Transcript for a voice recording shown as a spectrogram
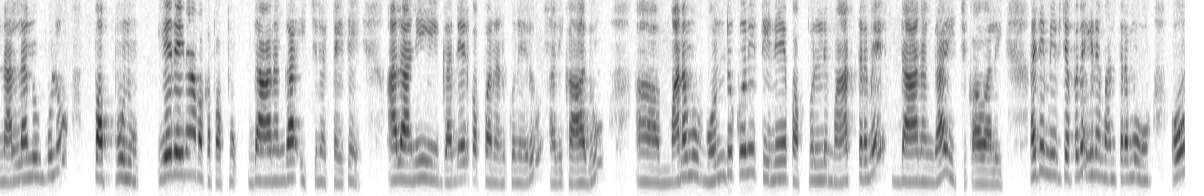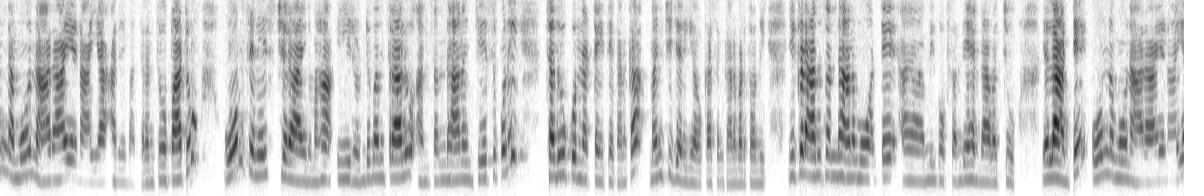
నల్ల నువ్వులు పప్పును ఏదైనా ఒక పప్పు దానంగా ఇచ్చినట్టయితే అలా అని గన్నేరు పప్పు అని అనుకునేరు అది కాదు. మనము వండుకొని తినే పప్పుల్ని మాత్రమే దానంగా ఇచ్చుకోవాలి. అయితే మీకు చెప్పదగిన మంత్రము ఓం నమో నారాయణాయ అనే మంత్రంతో పాటు ఓం శనేశ్వరాయ నమ ఈ రెండు మంత్రాలు అనుసంధానం చేసుకుని చదువుకున్నట్టయితే కనుక మంచి జరిగే అవకాశం కనబడుతోంది. ఇక్కడ అనుసంధానము అంటే మీకు ఒక సందేహం రావచ్చు. ఎలా అంటే ఓం నమో నారాయణాయ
